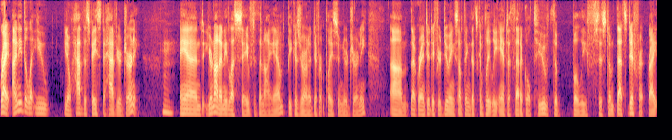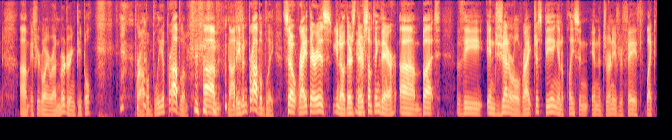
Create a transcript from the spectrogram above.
right, I need to let you, you know, have the space to have your journey. And you're not any less saved than I am because you're on a different place in your journey. Um, now, granted, if you're doing something that's completely antithetical to the belief system, that's different, right? Um, if you're going around murdering people, probably a problem. Um, not even probably. So, right there is, you know, there's there's something there. Um, but the in general, right, just being in a place in in a journey of your faith, like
